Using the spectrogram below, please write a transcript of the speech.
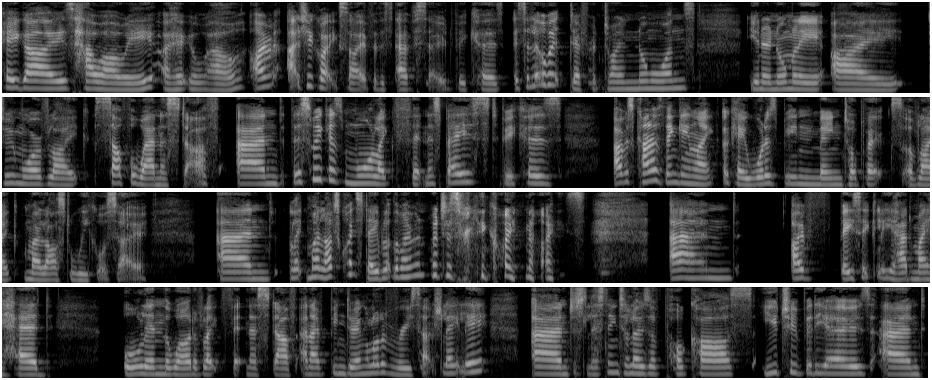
Hey guys, how are we? I hope you're well. I'm actually quite excited for this episode because it's a little bit different to my normal ones. You know, normally I do more of like self awareness stuff, and this week is more like fitness based because I was kind of thinking, like, okay, what has been main topics of like my last week or so? And like my life's quite stable at the moment, which is really quite nice. And I've basically had my head all in the world of like fitness stuff. And I've been doing a lot of research lately and just listening to loads of podcasts, YouTube videos, and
